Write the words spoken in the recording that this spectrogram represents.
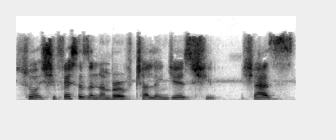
So she faces a number of challenges. She she has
